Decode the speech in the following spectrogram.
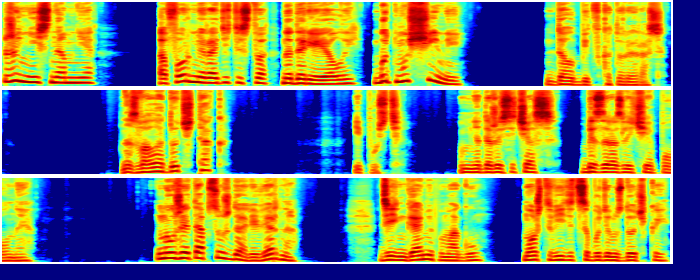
Женись на мне. Оформи родительство над Ариэллой. Будь мужчиной. Долбит в который раз. Назвала дочь так? И пусть. У меня даже сейчас безразличие полное. Мы уже это обсуждали, верно? Деньгами помогу. Может, видеться будем с дочкой.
